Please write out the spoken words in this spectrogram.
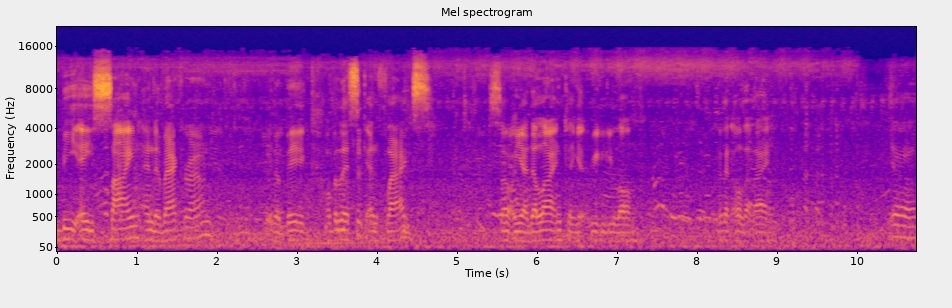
BA sign in the background with a big obelisk and flags. So yeah, the line can get really long. Look at all that line. Yeah.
